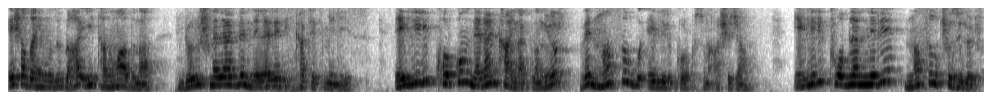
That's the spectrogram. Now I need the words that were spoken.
eş adayımızı daha iyi tanıma adına görüşmelerde nelere dikkat etmeliyiz? Evlilik korkum neden kaynaklanıyor ve nasıl bu evlilik korkusunu aşacağım? Evlilik problemleri nasıl çözülür?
